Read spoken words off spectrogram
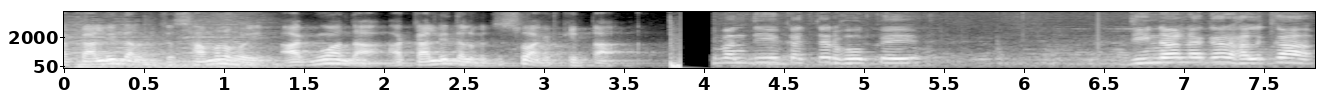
ਅਕਾਲੀ ਦਲ ਵਿੱਚ ਸ਼ਾਮਲ ਹੋਏ ਆਗੂਆਂ ਦਾ ਅਕਾਲੀ ਦਲ ਵਿੱਚ ਸਵਾਗਤ ਕੀਤਾ। ਬੰਦੀ ਇਕੱਤਰ ਹੋ ਕੇ ਦੀਨਾਨਗਰ ਹਲਕਾ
